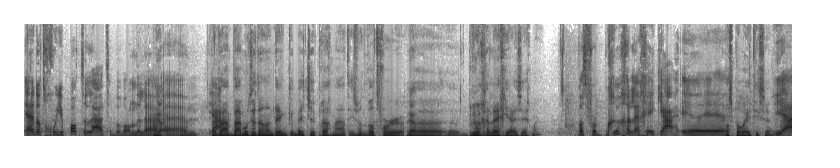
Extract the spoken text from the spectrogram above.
hè, dat goede pad te laten bewandelen. Ja. Ehm, En ja. waar, waar moeten we dan aan denken? Een beetje pragmatisch. Wat, wat voor Ja. eh, bruggen leg jij, zeg maar? Wat voor bruggen leg ik? Ja, eh, Dat is poëtisch, hè? Ja,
